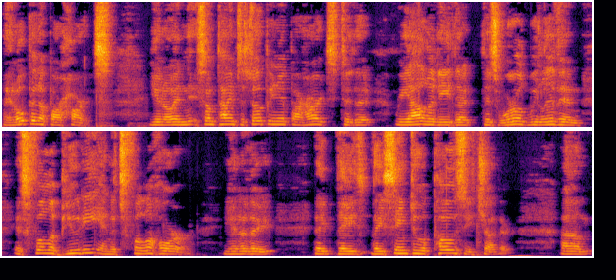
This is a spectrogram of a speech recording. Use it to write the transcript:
and open up our hearts. You know, and sometimes it's opening up our hearts to the reality that this world we live in is full of beauty and it's full of horror. You know, they they they they seem to oppose each other. Um,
